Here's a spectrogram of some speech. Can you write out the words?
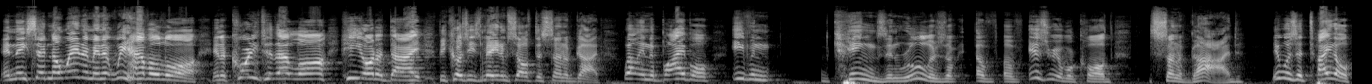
And they said, no, wait a minute. We have a law. And according to that law, he ought to die because he's made himself the son of God. Well, in the Bible, even kings and rulers of, of, of Israel were called son of God. It was a title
